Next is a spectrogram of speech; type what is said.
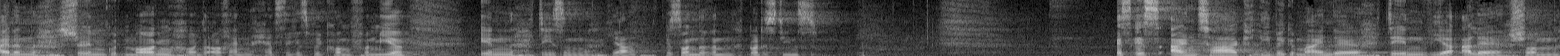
Einen schönen guten Morgen und auch ein herzliches Willkommen von mir in diesem ja, besonderen Gottesdienst. Es ist ein Tag, liebe Gemeinde, den wir alle schon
